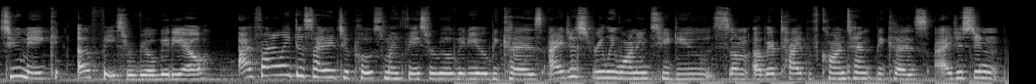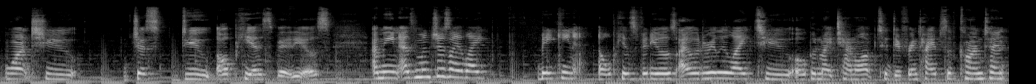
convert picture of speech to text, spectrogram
to make a face reveal video. I finally decided to post my face reveal video because I just really wanted to do some other type of content because I just didn't want to just do LPS videos. I mean, as much as I like making LPS videos, I would really like to open my channel up to different types of content,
